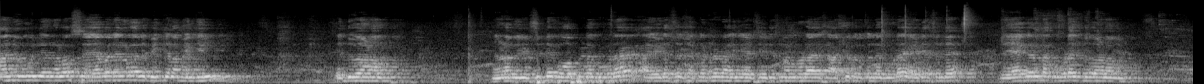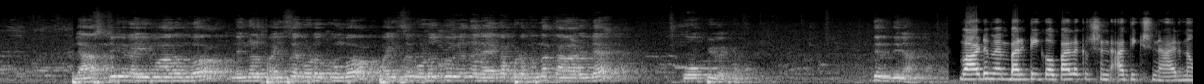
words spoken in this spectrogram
ആനുകൂല്യങ്ങളോ സേവനങ്ങളോ ലഭിക്കണമെങ്കിൽ എന്തു വേണം? നിങ്ങളുടെ ബിൽസിന്റെ കോപ്പിയുടെ കൂടെ ഐ ഡി എസ് സെക്രട്ടറിയുടെ അല്ലെങ്കിൽ സി ഡി എസ് മെമ്പറുടെ സാക്ഷ്യപത്രത്തിന്റെ കൂടെ ഐ ഡി എസിന്റെ രേഖകളുടെ കൂടെ എന്ത് വേണം? പ്ലാസ്റ്റിക് കൈമാറുമ്പോൾ നിങ്ങൾ പൈസ കൊടുക്കുമ്പോൾ പൈസ കൊടുത്തു എന്ന് രേഖപ്പെടുത്തുന്ന കാർഡിന്റെ കോപ്പി വെക്കണം. ഇതെന്തിനാണ്? വാർഡ് മെമ്പർ ടി ഗോപാലകൃഷ്ണൻ അധ്യക്ഷനായിരുന്നു.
